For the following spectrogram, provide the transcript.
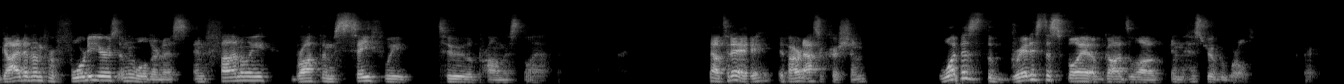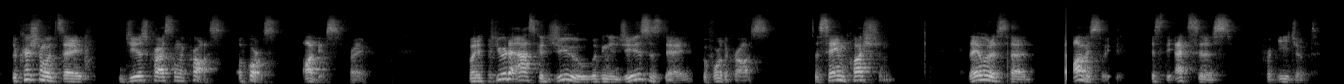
guided them for 40 years in the wilderness, and finally brought them safely to the promised land. Now, today, if I were to ask a Christian, what is the greatest display of God's love in the history of the world? The Christian would say, Jesus Christ on the cross. Of course, obvious, right? But if you were to ask a Jew living in Jesus' day before the cross the same question, they would have said, obviously, it's the Exodus from Egypt.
